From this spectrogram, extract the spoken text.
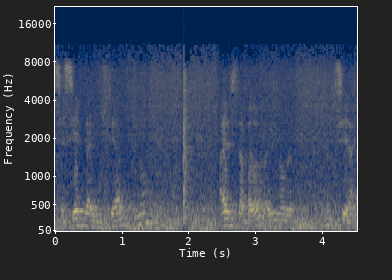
¿se siente angustiado? No. ¿Hay destapador? Ahí no veo. Sí hay.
